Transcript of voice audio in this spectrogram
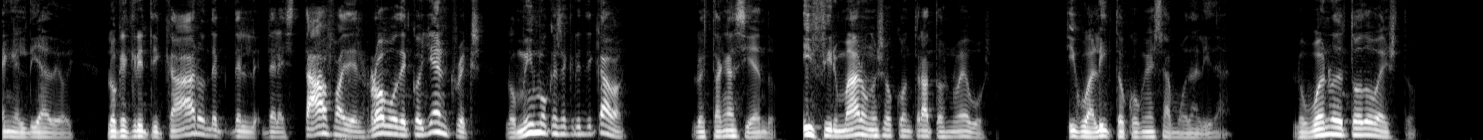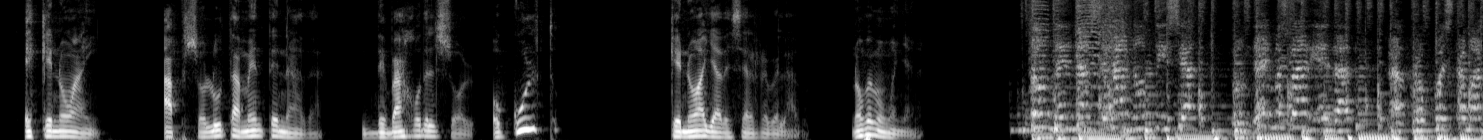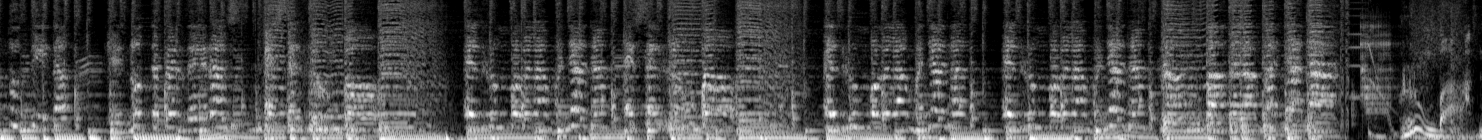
en el día de hoy. Lo que criticaron de, de la estafa y del robo de Coyentrix, lo mismo que se criticaban, lo están haciendo. Y firmaron esos contratos nuevos, igualito con esa modalidad. Lo bueno de todo esto es que no hay absolutamente nada debajo del sol oculto que no haya de ser revelado. Nos vemos mañana.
